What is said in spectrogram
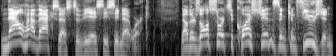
now have access to the ACC network. Now, there's all sorts of questions and confusion,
